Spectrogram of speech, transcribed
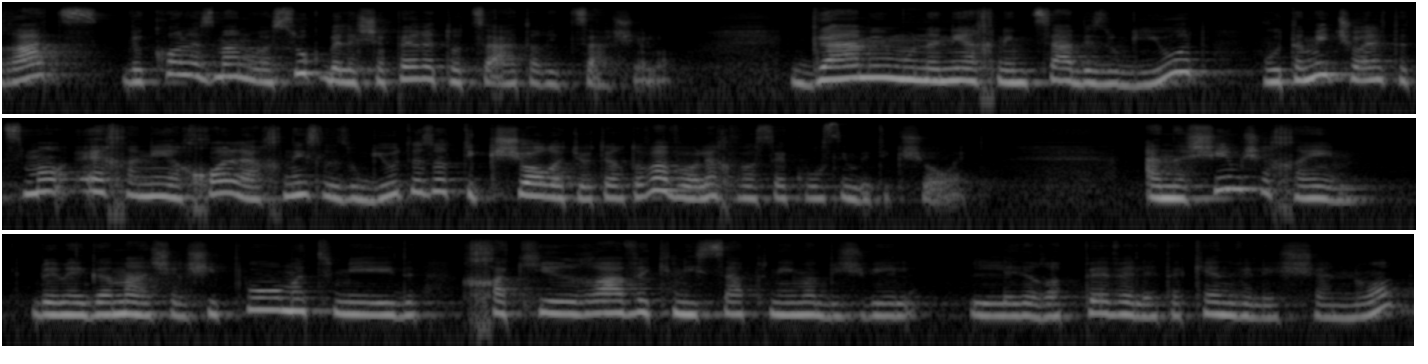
רץ וכל הזמן הוא עסוק בלשפר את תוצאת הריצה שלו. גם אם הוא נניח נמצא בזוגיות והוא תמיד שואל את עצמו איך אני יכול להכניס לזוגיות הזאת תקשורת יותר טובה והולך ועושה קורסים בתקשורת. אנשים שחיים במגמה של שיפור מתמיד, חקירה וכניסה פנימה בשביל לרפא ולתקן ולשנות,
